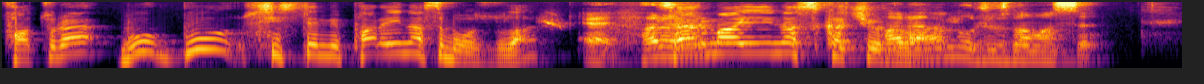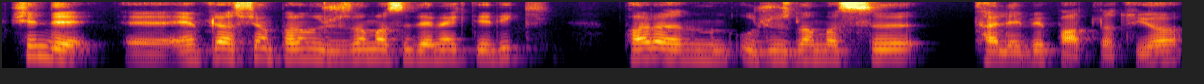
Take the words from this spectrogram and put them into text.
Fatura bu bu sistemi parayı nasıl bozdular? Evet, paranın, Sermayeyi nasıl kaçırdılar? paranın ucuzlaması. Şimdi e, enflasyon paranın ucuzlaması demek dedik. Paranın ucuzlaması talebi patlatıyor.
